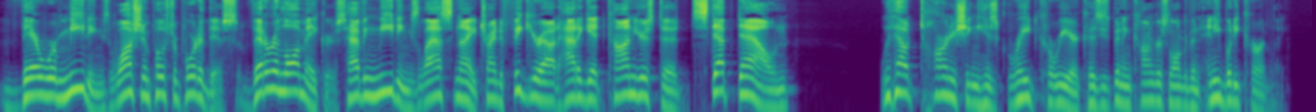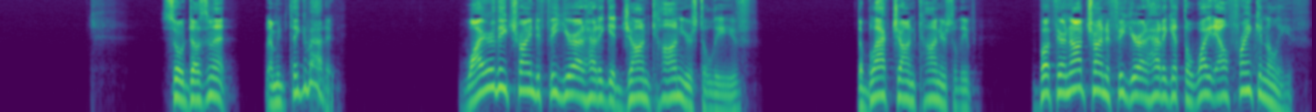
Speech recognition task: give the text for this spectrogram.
There were meetings. The Washington Post reported this. Veteran lawmakers having meetings last night trying to figure out how to get Conyers to step down without tarnishing his great career because he's been in Congress longer than anybody currently. So, doesn't it? I mean, think about it. Why are they trying to figure out how to get John Conyers to leave, the black John Conyers to leave, but they're not trying to figure out how to get the white Al Franken to leave?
